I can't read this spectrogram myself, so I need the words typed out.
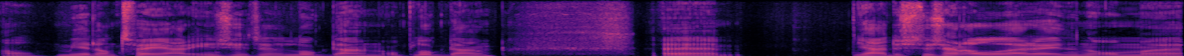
al meer dan twee jaar in zitten. Lockdown op lockdown. Uh, ja, dus er zijn allerlei redenen om, uh,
